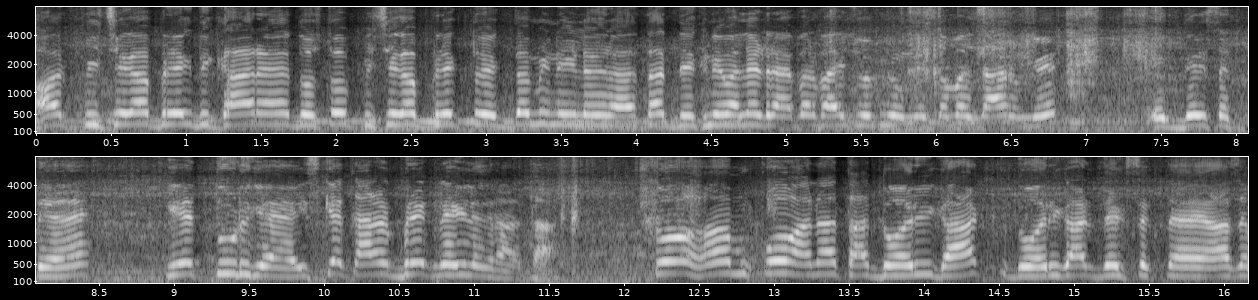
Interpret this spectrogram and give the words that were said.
और पीछे का ब्रेक दिखा रहे हैं दोस्तों, पीछे का ब्रेक तो एकदम ही नहीं लग रहा था। देखने वाले ड्राइवर भाई जो भी होंगे, समझदार होंगे, एक देख सकते हैं, ये टूट गया है। इसके कारण ब्रेक नहीं लग रहा था। तो हमको आना था दोहरी घाट दोहरी घाट देख सकते हैं, यहाँ से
